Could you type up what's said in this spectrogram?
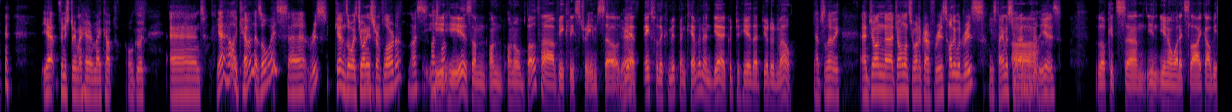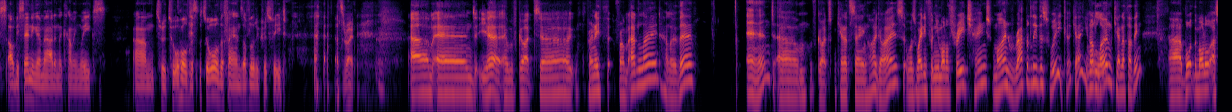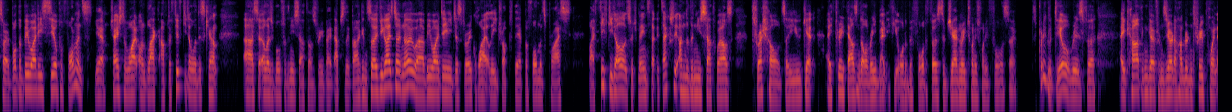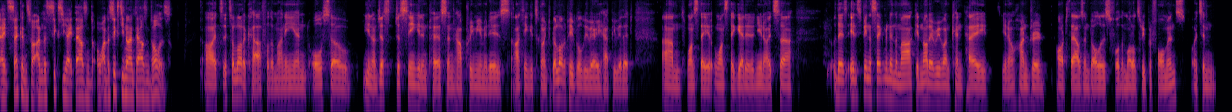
yeah, finished doing my hair and makeup. All good. And yeah, hello, Kevin, as always. Uh, Riz, Kevin's always joining us from Florida. Nice, nice he, one. He is on on on all, both our weekly streams. So yeah. yeah. thanks for the commitment, Kevin. And yeah, good to hear that you're doing well. Absolutely. And John, uh, John wants your autograph, Riz. Hollywood Riz. He's famous, you know. Uh, he really is. Look, it's um, you, you know what it's like. I'll be I'll be sending him out in the coming weeks, um, to to all the to all the fans of Ludicrous Feed. That's right. Um, and yeah, and we've got uh, Pranith from Adelaide. Hello there. And um, we've got Kenneth saying, Hi guys, was waiting for new Model 3, changed mind rapidly this week. Okay, you're not oh. alone, Kenneth, I think. Uh, bought the model, uh, sorry, bought the BYD Seal Performance. Yeah, changed to white on black after $50 discount. Uh, so eligible for the New South Wales rebate, absolute bargain. So if you guys don't know, uh, BYD just very quietly dropped their performance price by $50, which means that it's actually under the New South Wales threshold. So you get a $3,000 rebate if you order before the 1st of January 2024. So it's a pretty good deal, Riz, for a car that can go from zero to 100 in 3.8 seconds for under 68,000 or under $69,000. Oh, it's it's a lot of car for the money, and also you know just just seeing it in person, how premium it is. I think it's going to be a lot of people will be very happy with it um, once they once they get it, and you know it's uh, there's it's been a segment in the market. Not everyone can pay, you know, hundred odd thousand dollars for the Model Three Performance, or it's in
